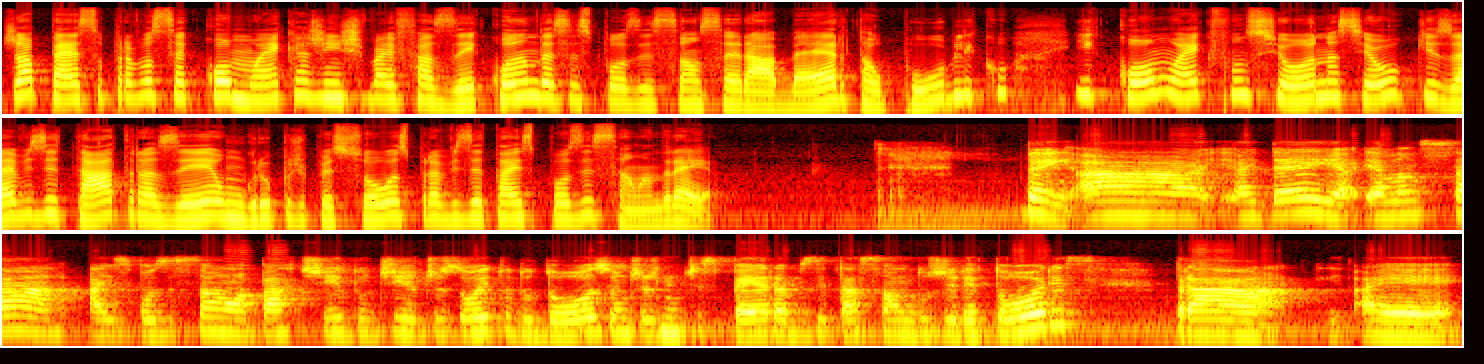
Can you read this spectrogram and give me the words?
já peço para você como é que a gente vai fazer, quando essa exposição será aberta ao público e como é que funciona se eu quiser visitar, trazer um grupo de pessoas para visitar a exposição, Andréia? Bem, a, a ideia é lançar a exposição a partir do dia 18 do 12, onde a gente espera a visitação dos diretores para é,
